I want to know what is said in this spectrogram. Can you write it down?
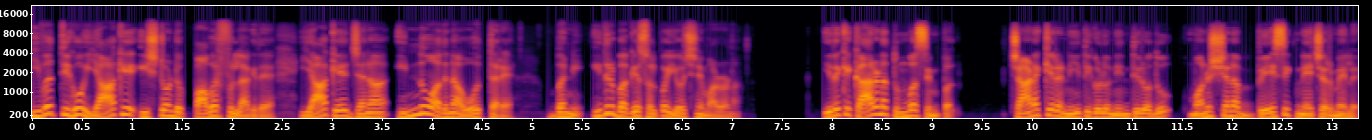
ಇವತ್ತಿಗೂ ಯಾಕೆ ಇಷ್ಟೊಂದು ಪವರ್ಫುಲ್ ಆಗಿದೆ, ಯಾಕೆ ಜನ ಇನ್ನೂ ಅದನ್ನ ಓದ್ತಾರೆ? ಬನ್ನಿ, ಇದ್ರ ಬಗ್ಗೆ ಸ್ವಲ್ಪ ಯೋಚನೆ ಮಾಡೋಣ. ಇದಕ್ಕೆ ಕಾರಣ ತುಂಬಾ ಸಿಂಪಲ್. ಚಾಣಕ್ಯರ ನೀತಿಗಳು ನಿಂತಿರೋದು ಮನುಷ್ಯನ ಬೇಸಿಕ್ ನೇಚರ್ ಮೇಲೆ.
